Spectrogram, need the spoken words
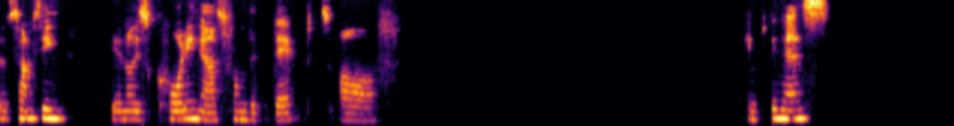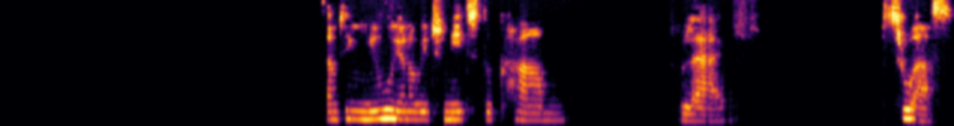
So something, you know, is calling us from the depths of emptiness something new, you know, which needs to come to life through us.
